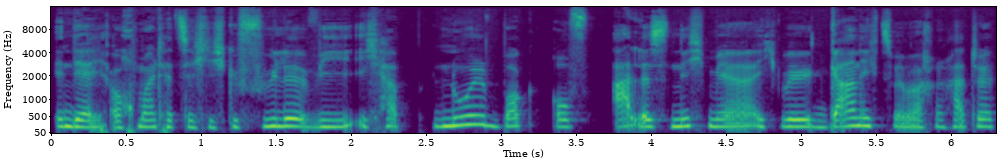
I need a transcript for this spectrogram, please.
in der ich auch mal tatsächlich Gefühle wie ich habe null Bock auf alles nicht mehr, ich will gar nichts mehr machen hatte,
